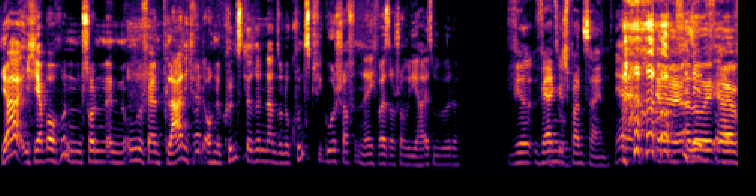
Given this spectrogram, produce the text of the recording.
ja, ich habe auch einen, schon einen ungefähren Plan. Ich würde auch eine Künstlerin dann so eine Kunstfigur schaffen. Ne? Ich weiß auch schon, wie die heißen würde. Wir werden also, gespannt sein. Ja, äh, also, äh,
